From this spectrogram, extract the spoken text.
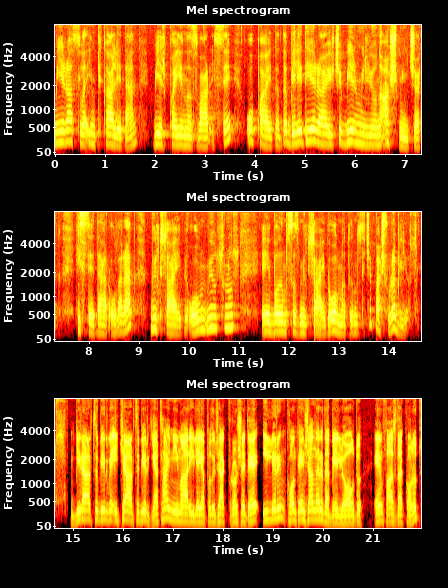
Mirasla intikal eden bir payınız var ise o payda da belediye raici 1 milyonu aşmayacak hissedar olarak mülk sahibi olmuyorsunuz. E, bağımsız mülk sahibi olmadığınız için başvurabiliyorsunuz. 1 artı 1 ve 2 artı 1 yatay mimariyle yapılacak projede illerin kontenjanları da belli oldu. En fazla konut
